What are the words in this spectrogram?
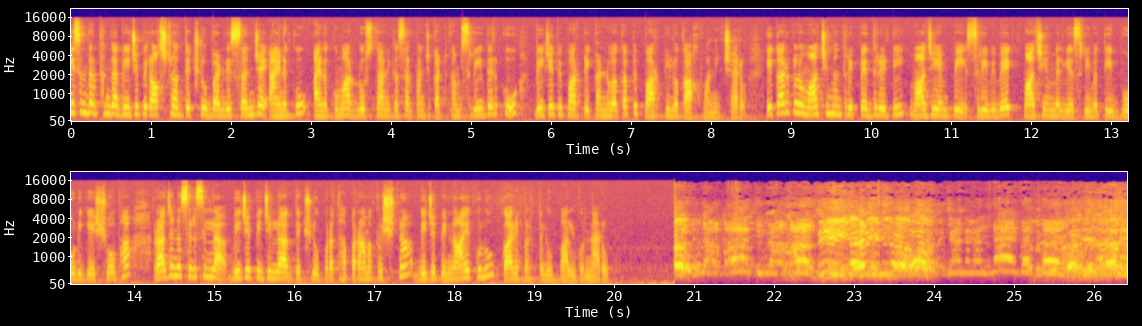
ఈ సందర్భంగా బీజేపీ రాష్ట్ర అధ్యక్షుడు బండి సంజయ్ ఆయనకు ఆయన కుమారుడు స్థానిక సర్పంచ్ కటకం శ్రీధర్కు బీజేపీ పార్టీ కండువా కప్పి పార్టీలోకి ఆహ్వానించారు. ఈ కార్యక్రమంలో మాజీ మంత్రి పెద్దిరెడ్డి మాజీ ఎంపీ శ్రీ వివేక్ మాజీ ఎమ్మెల్యే శ్రీమతి బోడిగే శోభ రాజన్న సిరిసిల్ల బీజేపీ జిల్లా అధ్యక్షులు ప్రతాప రామకృష్ణ బీజేపీ నాయకులు కార్యకర్తలు పాల్గొన్నారు. నాయకత్వం వర్ధిల్లాలి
